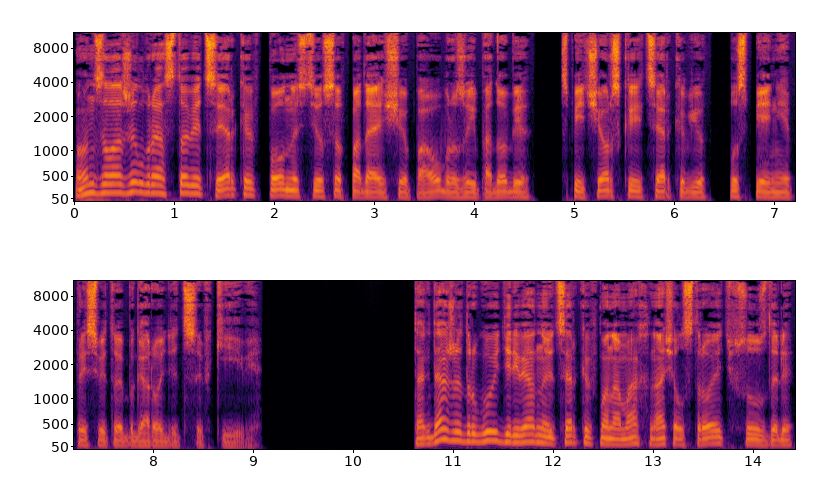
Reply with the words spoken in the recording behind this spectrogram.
Он заложил в Ростове церковь, полностью совпадающую по образу и подобию с Печорской церковью Успения Пресвятой Богородицы в Киеве. Тогда же другую деревянную церковь Мономах начал строить в Суздале.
